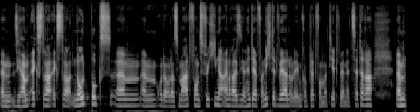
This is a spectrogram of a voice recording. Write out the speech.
ähm, sie haben extra, extra Notebooks ähm, ähm oder, oder Smartphones für China einreisen, die dann hinterher vernichtet werden oder eben komplett formatiert werden etc. Ähm,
